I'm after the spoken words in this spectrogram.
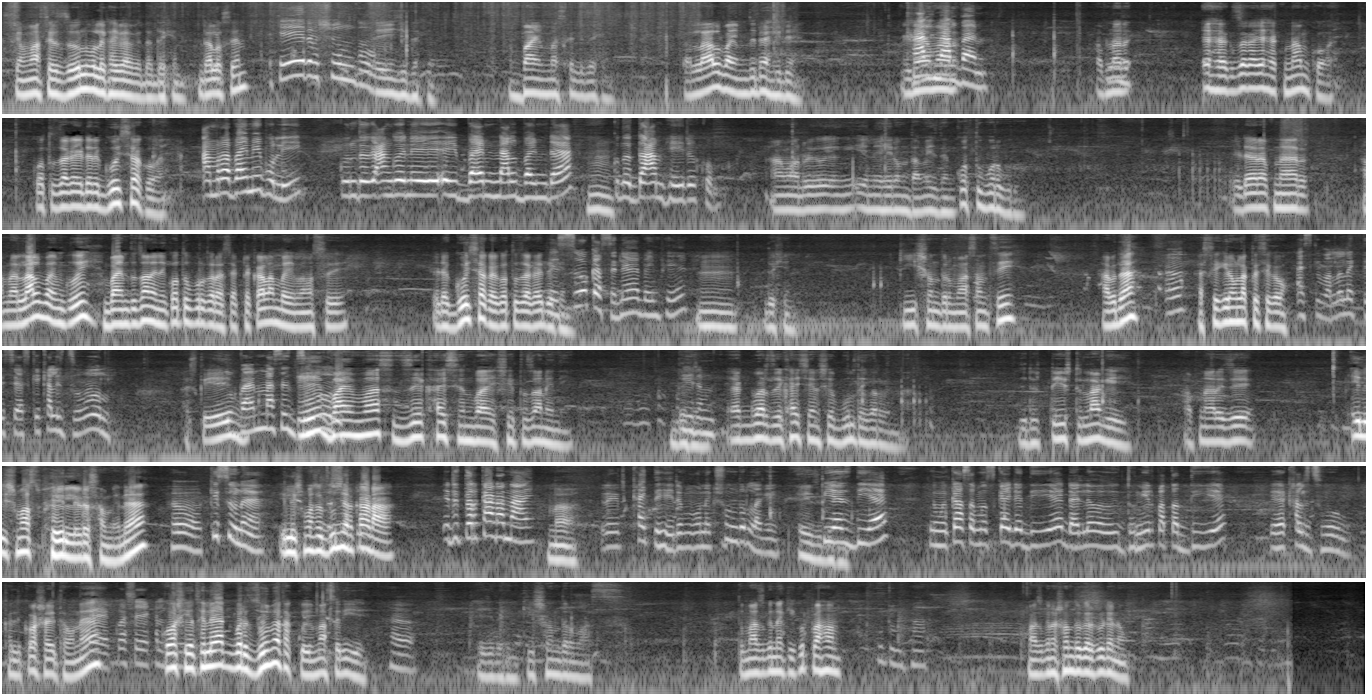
আজকে মাছের ঝোল বলে খাইবে আবেদা দেখেন। ডালছেন এরম সুন্দর। এই যে দেখেন বাইম মাছ খালি দেখেন। তা লাল বাইম যেটা হিডে এটা আমার লাল বাইম। আপনার এক এক জায়গায় এক এক নাম কয় কত জায়গায় এটারে গৈসা কয়? আমরা বাইমে বলি কিন্তু আঙ্গনে এই বাইম নাল বাইমটা। কিন্তু দাম এইরকম আমার এনে এরম দাম এই দেন কত বড় বড়। এটার আপনার আমরা লাল বাইম কই? বাইম তো জানেনি কত প্রকার আছে। একটা কালাম বাইম আছে এটা গৈসা কয় কত জায়গায় দেখেন? চোখ আছে না বাইম ফে? হুম দেখেন। কি সুন্দর মাছ আনছি। আবেদা আজকে কিরম লাগতেছে কাউ আজকে ভালো লাগতেছে আজকে খালি ঝোল। আজকে এই বাইম মাছের এই ঝোল। বাই মাছ যে খাইছেন ভাই সে তো জানেনি একবার যে খাইছেন সে বলতে পারবেন না। যেটা টেস্ট লাগে আপনার এই যে ইলিশ মাছ ফেল এটার সামনে না? হ্যাঁ কিছু না। ইলিশ মাছের দুনিয়ার কাড়া? এটা তোর কাটা নাই। না। এটা খাইতে এরকম অনেক সুন্দর লাগে। পেঁয়াজ দিয়ে কাঁচা মাছ কাইটা দিয়ে ডাইলে ধনিয়ার পাতা দিয়ে এ খালি ঝোল। খালি কষাই থাও না? হ্যাঁ, কষে খালি কষিয়ে থলে একবার জমে থাকব এই মাছের ইয়ে। হ্যাঁ এই যে দেখেন কি সুন্দর মাছ। তো মাছগুনা কি করবা হন? কুটুম হ্যাঁ। মাছগুনা সুন্দর করে কুটে নাও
